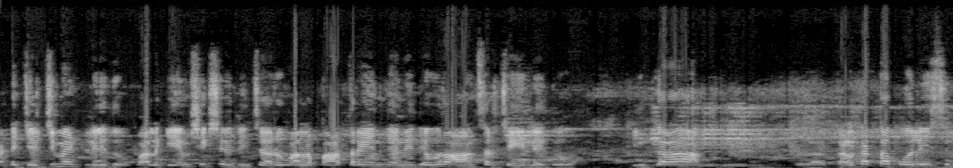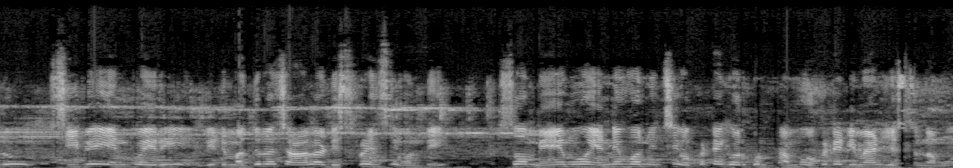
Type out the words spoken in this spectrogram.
అంటే జడ్జిమెంట్ లేదు. వాళ్ళకి ఏం శిక్ష విధించారు వాళ్ళ పాత్ర ఏంది అనేది ఎవరు ఆన్సర్ చేయలేదు. ఇంకా కలకత్తా పోలీసులు సిబిఐ ఎంక్వైరీ వీటి మధ్యలో చాలా డిస్పరెన్సీ ఉంది. సో మేము ఎన్ఎంఓ నుంచి ఒకటే కోరుకుంటున్నాము ఒకటే డిమాండ్ చేస్తున్నాము.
